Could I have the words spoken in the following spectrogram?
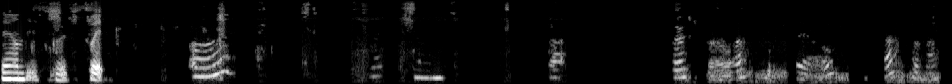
Sound is good. Sweet. Um, start first row up the bell.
